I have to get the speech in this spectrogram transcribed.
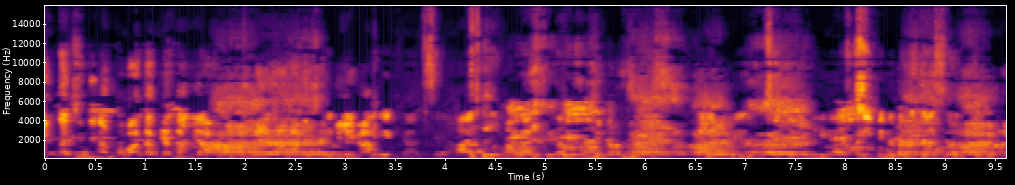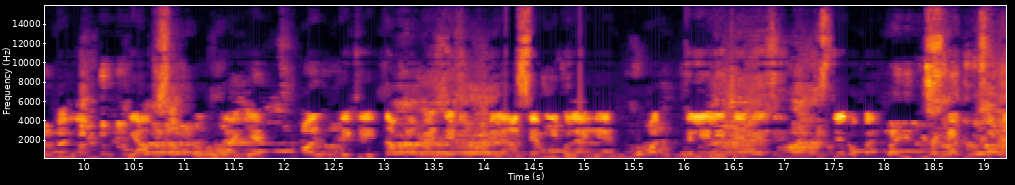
एकनाथ शिंदे ने हमको वादा किया था कि आपको मिलेगा। आज जो महाराष्ट्र बड़ी विनम्रता से उनको कि आप सबको बुलाइए। और देखिए इतना बड़ा मैंडेट मिला असेंबली बुलाई है, और ले लीजिए इससे रोका राज्य सरकार का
